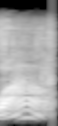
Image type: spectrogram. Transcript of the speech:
Wow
